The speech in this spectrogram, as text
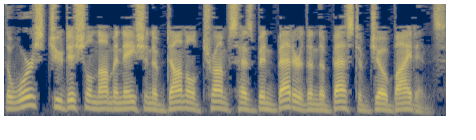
the worst judicial nomination of Donald Trump's has been better than the best of Joe Biden's.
